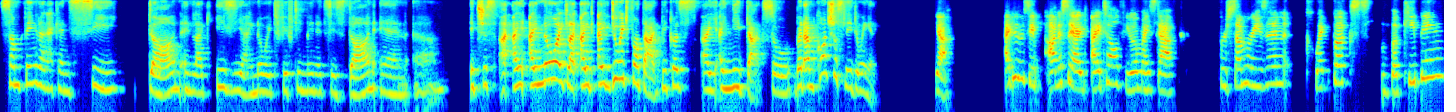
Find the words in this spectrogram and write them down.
something that I can see done and like easy. I know it 15 minutes is done. And um, it's just I, I know I like I, I do it for that because I, I need that. So but I'm consciously doing it. Yeah. I do the same. Honestly, I, I tell a few of my staff for some reason, QuickBooks bookkeeping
